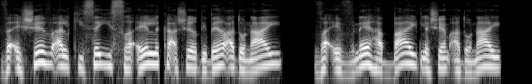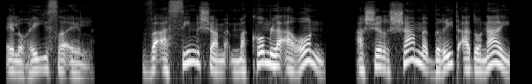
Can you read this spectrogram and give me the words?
ואשב על כיסא ישראל כאשר דיבר אדוני, ואבנה הבית לשם אדוני אלוהי ישראל. ואשים שם מקום לארון, אשר שם ברית אדוני,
